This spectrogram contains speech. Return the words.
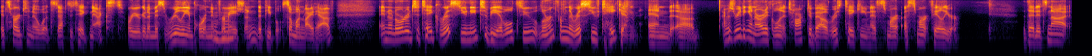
it's hard to know what step to take next, or you're going to miss really important mm-hmm. information mm-hmm. that people someone might have. And in order to take risks, you need to be able to learn from the risks you've taken. And uh, I was reading an article, and it talked about risk taking as smart a smart failure. That it's not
